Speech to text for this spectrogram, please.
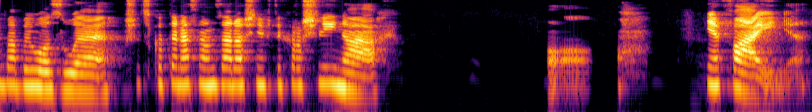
Chyba było złe. Wszystko teraz nam zarośnie w tych roślinach. O, nie fajnie.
